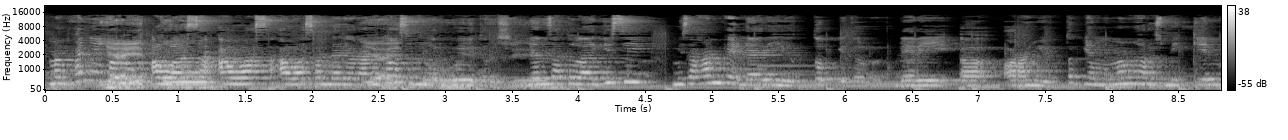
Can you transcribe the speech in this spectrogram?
makanya Ya, perlu awasan awas awasan dari orang Ya, tua sih menurut gue gitu. itu sih. Dan satu lagi sih misalkan kayak dari YouTube gitu loh dari eh, orang YouTube yang memang harus bikin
